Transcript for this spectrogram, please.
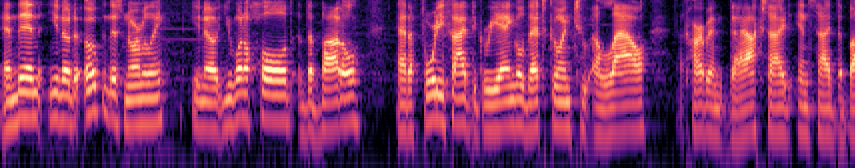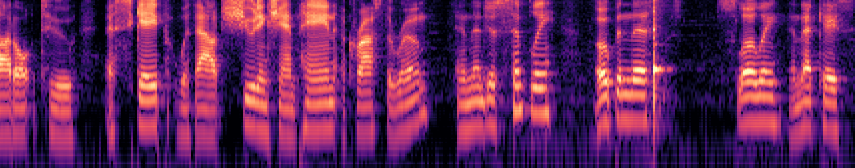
and then, you know, to open this normally, you know, you want to hold the bottle at a 45 degree angle. That's going to allow carbon dioxide inside the bottle to escape without shooting champagne across the room. And then just simply open this slowly. In that case,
